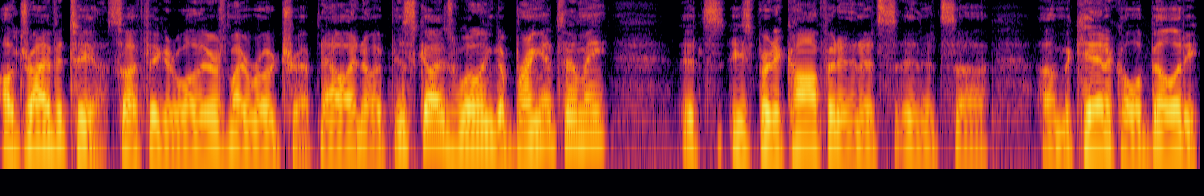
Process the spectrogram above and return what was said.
I'll drive it to you. So I figured, well, there's my road trip. Now I know if this guy's willing to bring it to me, it's he's pretty confident in its in its uh, uh, mechanical ability.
